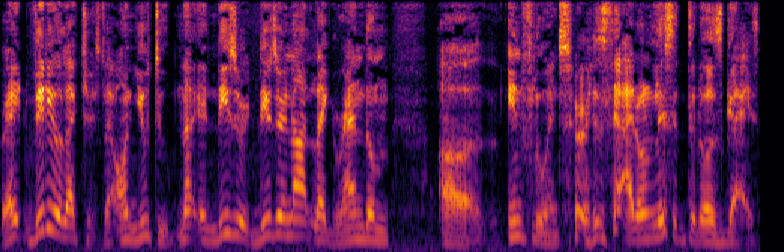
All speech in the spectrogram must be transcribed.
right? Video lectures like on YouTube. Not, and these are, these are not like random, uh, influencers. I don't listen to those guys.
